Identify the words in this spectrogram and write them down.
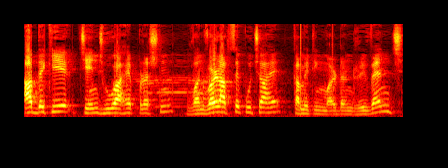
आप देखिए, चेंज हुआ है प्रश्न, वन वर्ड आपसे पूछा है कमिटिंग मर्डर रिवेंज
